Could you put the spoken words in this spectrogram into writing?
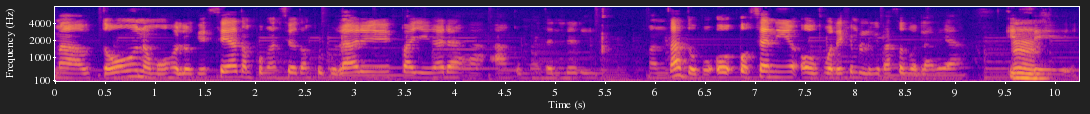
más autónomos o lo que sea, tampoco han sido tan populares para llegar a, a como tener el mandato, po. o, o sea, ni, o por ejemplo lo que pasó con la DEA, que Mm. se,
